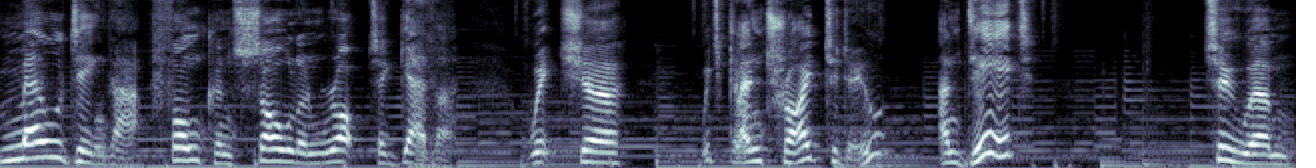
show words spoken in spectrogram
melding that funk and soul and rock together, which uh, which Glenn tried to do and did to um,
